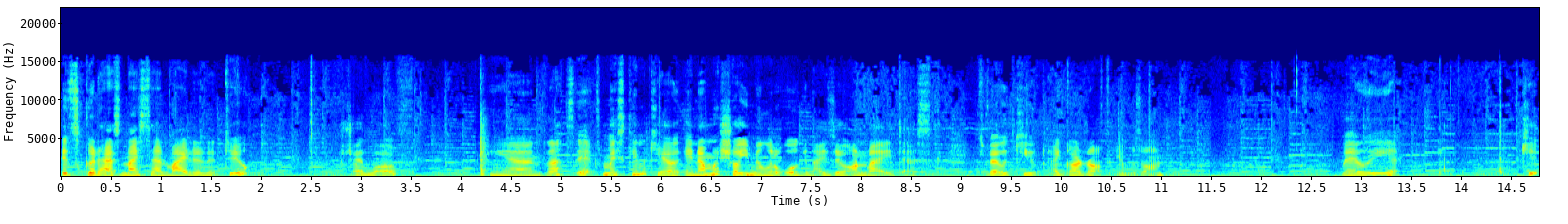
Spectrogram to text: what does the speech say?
It's good, has niacinamide in it too, which I love. And that's it for my skincare. And I'm going to show you my little organizer on my desk. It's very cute. I got it off Amazon. Very cute.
